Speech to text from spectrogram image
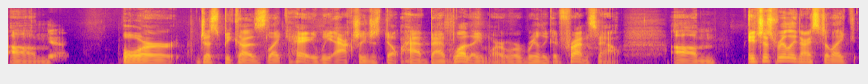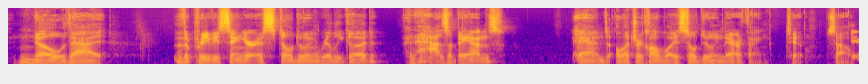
Um, Yeah. Or just because like, hey, we actually just don't have bad blood anymore. We're really good friends now. Um, it's just really nice to like know that the previous singer is still doing really good and has a band, and Electric Callboy is still doing their thing too. So Yeah.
